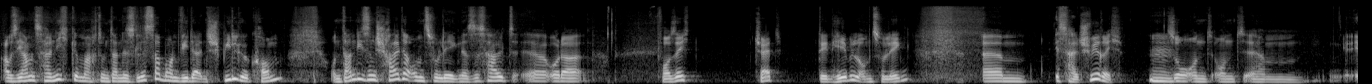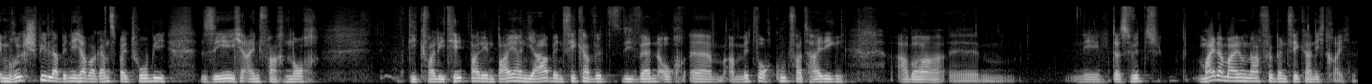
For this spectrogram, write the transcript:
Aber sie haben es halt nicht gemacht und dann ist Lissabon wieder ins Spiel gekommen und dann diesen Schalter umzulegen, das ist halt, äh, oder Vorsicht, Chat, den Hebel umzulegen, ähm, ist halt schwierig. So und, und ähm, im Rückspiel, da bin ich aber ganz bei Tobi, sehe ich einfach noch die Qualität bei den Bayern. Ja, Benfica wird, die werden auch ähm, am Mittwoch gut verteidigen, aber ähm, nee, das wird meiner Meinung nach für Benfica nicht reichen.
